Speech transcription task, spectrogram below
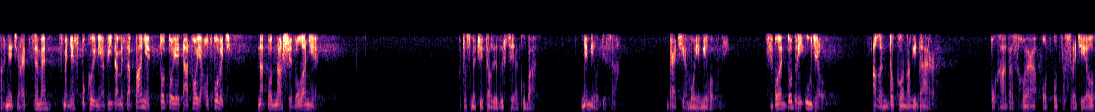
A hneď repceme, sme nespokojní a pýtame sa, pane, toto je tá tvoja odpoveď na to naše volanie. A čo sme čítali v liste Jakuba. Nemilte sa, bratia moji milovaní. Len dobrý údel a len dokonalý dar pochádza z hora od Otca Svetiel,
